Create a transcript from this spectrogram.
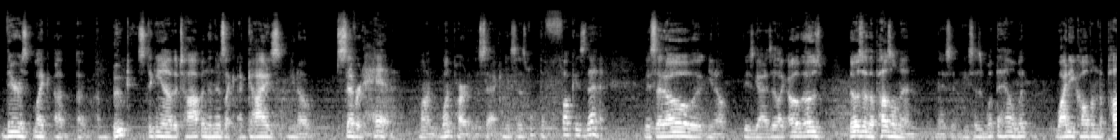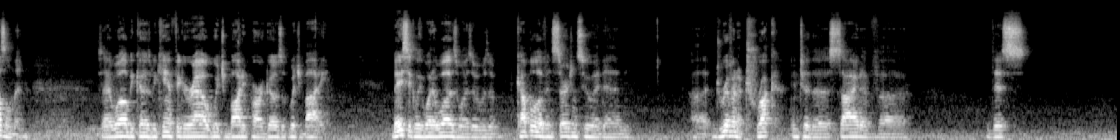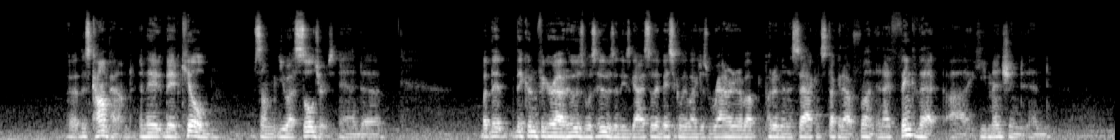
there's like a, a, a, boot sticking out of the top, and then there's like a guy's, you know, severed head on one part of the sack, and he says, "What the fuck is that?" They said, "Oh, you know, these guys They're like, oh, those those are the puzzle men." And they said, he says, "What the hell? What? Why do you call them the puzzle men?" I said, "Well, because we can't figure out which body part goes with which body." Basically, what it was was it was a couple of insurgents who had um, uh, driven a truck into the side of uh, this uh, this compound, and they they had killed some U.S. soldiers, and uh, but they they couldn't figure out whose was whose of these guys, so they basically like just rounded it up, put it in a sack, and stuck it out front. And I think that uh, he mentioned, and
